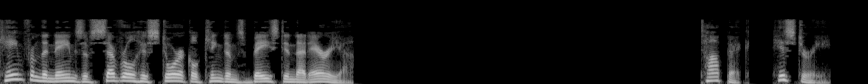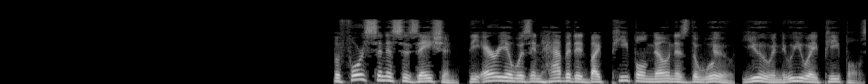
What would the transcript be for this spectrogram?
came from the names of several historical kingdoms based in that area. History Before Sinicization, the area was inhabited by people known as the Wu, Yu and Uyue peoples.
